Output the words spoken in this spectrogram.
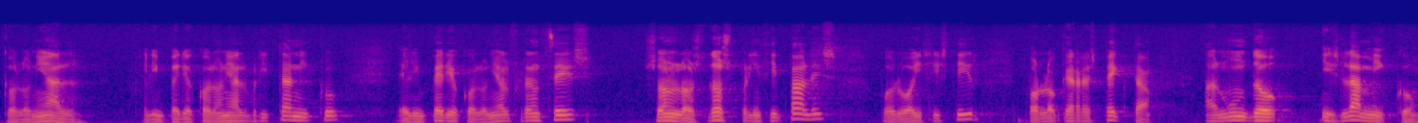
colonial, el imperio colonial británico, el imperio colonial francés, son los dos principales, vuelvo a insistir, por lo que respecta al mundo islámico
